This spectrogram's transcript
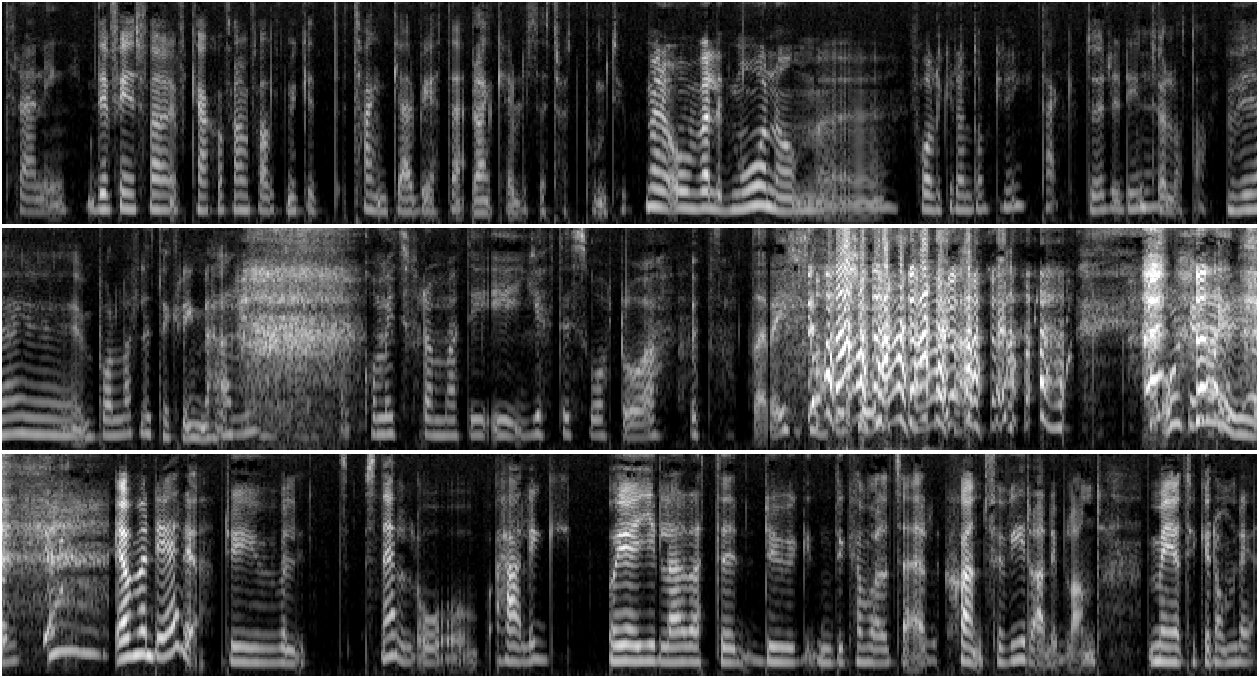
träning. Det finns för, kanske framförallt mycket tankearbete. Ibland kan jag bli lite trött på mitt huvud. Men och väldigt mån om eh, folk runt omkring. Tack. Då är det din Ja. tur Lotta. Vi har ju bollat lite kring det här. Och kommit fram att det är jättesvårt att uppfatta dig som person. Okej! Ja men det är det. Du är ju väldigt snäll och härlig. Och jag gillar att eh, du, du kan vara lite så här skönt förvirrad ibland. Men jag tycker om det.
